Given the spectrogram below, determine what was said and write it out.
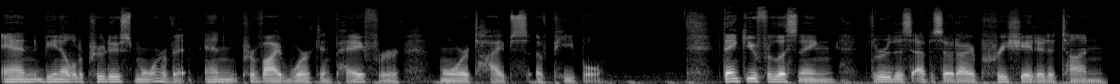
and being able to produce more of it and provide work and pay for more types of people. Thank you for listening through this episode. I appreciate it a ton.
